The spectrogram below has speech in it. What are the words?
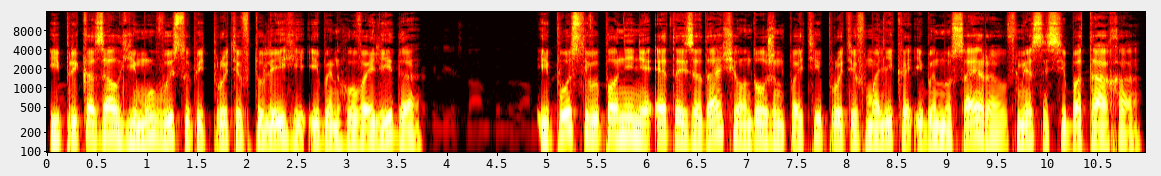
и приказал ему выступить против Тулейхи ибн Хувайлида, и после выполнения этой задачи он должен пойти против Малика ибн Нусайра в местности Батаха.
